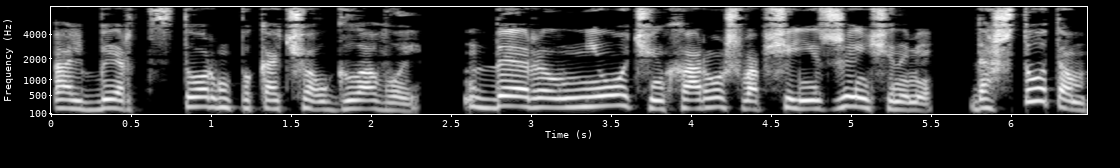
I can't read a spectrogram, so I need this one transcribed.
Альберт Сторм покачал головой. Дэрил не очень хорош в общении с женщинами. Да что там?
